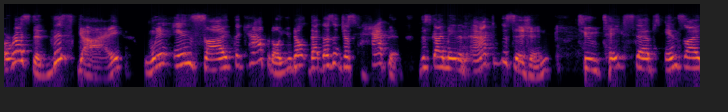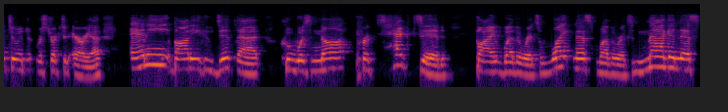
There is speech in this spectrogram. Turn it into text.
arrested. This guy went inside the Capitol. You don't that doesn't just happen. This guy made an active decision to take steps inside to a restricted area. Anybody who did that who was not protected by whether it's whiteness, whether it's magness,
